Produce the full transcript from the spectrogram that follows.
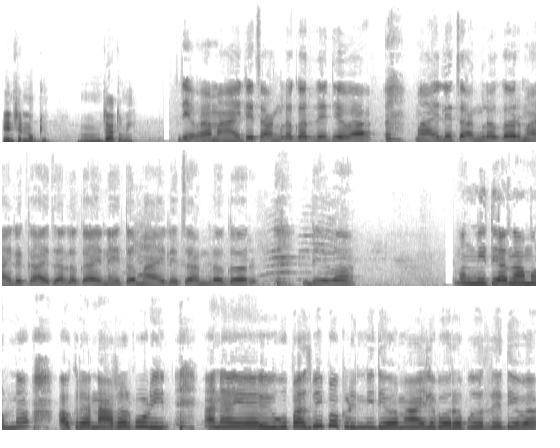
टेन्शन नको घेऊ. जा तुम्ही. देवा मायले चांगलं कर रे देवा. मायले चांगलं कर. मायले काय झालं काय नाही तर मायले चांगलं कर. देवा. मग मी त्या समोरनं अकरा नारळ फोडीन आणि उपास बी पकडीन मी देवा. मायले बरं कर रे देवा.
